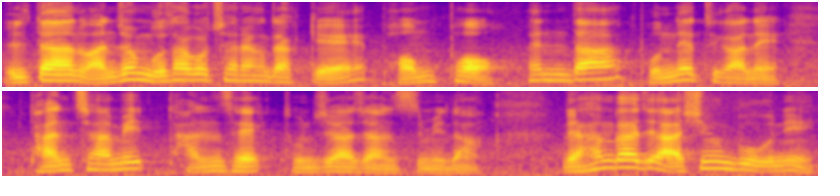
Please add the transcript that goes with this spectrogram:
일단 완전 무사고 차량답게 범퍼, 휀다, 본네트 간에 단차 및 단색 존재하지 않습니다. 네, 한 가지 아쉬운 부분이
